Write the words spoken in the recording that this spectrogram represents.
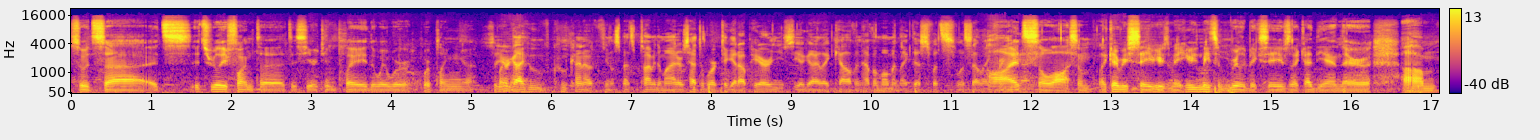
So it's uh, it's it's really fun to, to see our team play the way we're we're playing. Uh, So you're a guy who, who kind of you know spent some time in the minors, had to work to get up here, and you see a guy like Calvin have a moment like this. What's what's that like? Oh, it's so awesome! Like every save he was making, he made some really big saves. Like at the end there, um,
